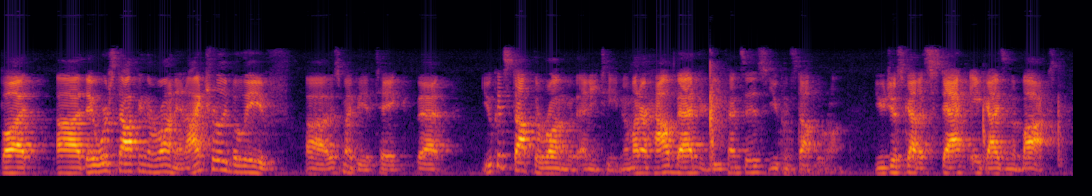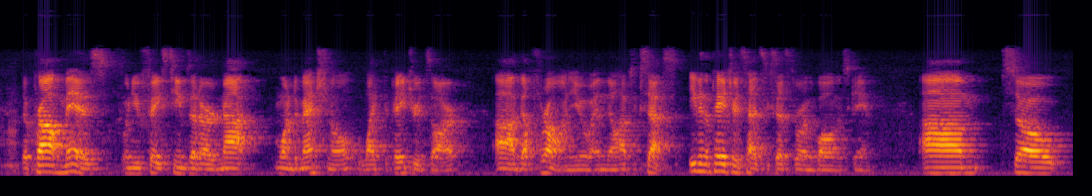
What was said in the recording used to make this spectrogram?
but uh, they were stopping the run, and I truly believe uh, this might be a take that you can stop the run with any team, no matter how bad your defense is. You can stop the run. You just got to stack eight guys in the box. The problem is when you face teams that are not one-dimensional, like the Patriots are, uh, they'll throw on you and they'll have success. Even the Patriots had success throwing the ball in this game. Um, so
